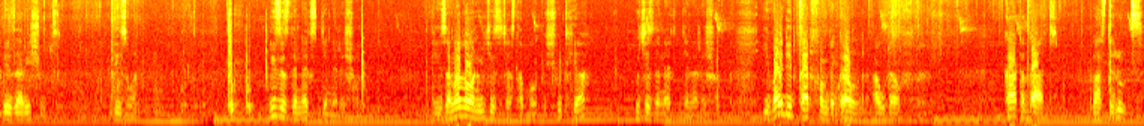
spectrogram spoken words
there's a reshoot, this one. this is the next generation. There is another one which is just about to shoot here, which is the next generation. If I did cut from the ground, I would have cut that plus the roots.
